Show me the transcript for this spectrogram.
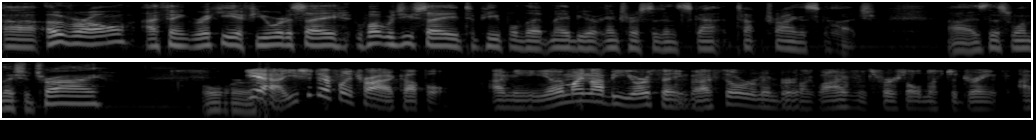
uh, overall, I think Ricky, if you were to say, what would you say to people that maybe are interested in scot- t- trying a Scotch? Uh, is this one they should try, or Yeah, you should definitely try a couple. I mean, you know, it might not be your thing, but I still remember like when I was first old enough to drink, I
